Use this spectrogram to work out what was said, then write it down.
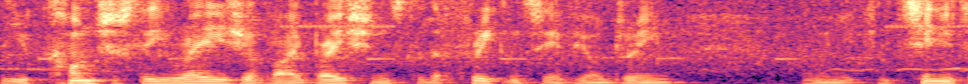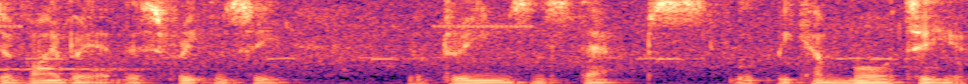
that you consciously raise your vibrations to the frequency of your dream. And when you continue to vibrate at this frequency, your dreams and steps will become more to you.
